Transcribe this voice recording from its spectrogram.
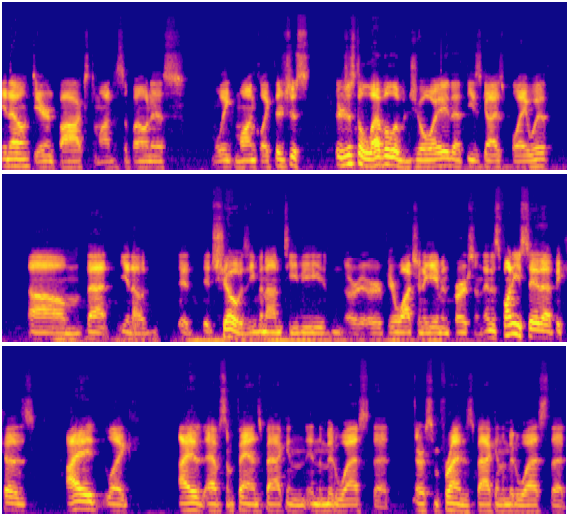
You know, De'Aaron Fox, Domantas Sabonis, Malik Monk. Like there's just, there's just a level of joy that these guys play with um, that, you know, it, it shows even on TV or, or if you're watching a game in person. And it's funny you say that because I like, I have some fans back in in the Midwest that or some friends back in the Midwest that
